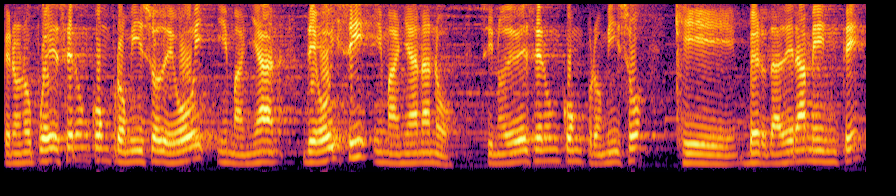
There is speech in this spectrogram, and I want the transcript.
pero no puede ser un compromiso de hoy y mañana, de hoy sí y mañana no, sino debe ser un compromiso que verdaderamente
